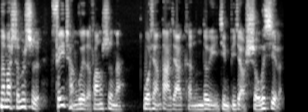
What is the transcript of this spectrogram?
那么什么是非常规的方式呢？我想大家可能都已经比较熟悉了。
